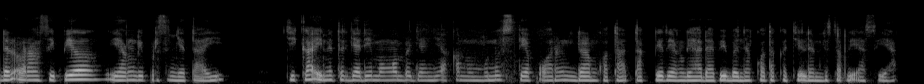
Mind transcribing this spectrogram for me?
dan orang sipil yang dipersenjatai jika ini terjadi, Mongol berjanji akan membunuh setiap orang di dalam kota takdir yang dihadapi banyak kota kecil dan besar di Asia.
